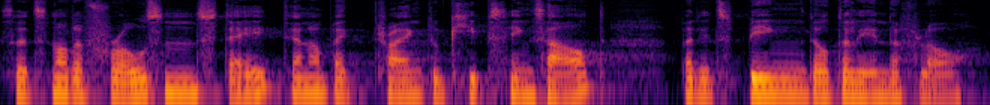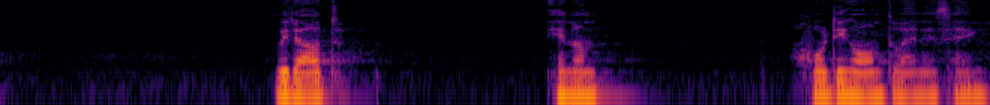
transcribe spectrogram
So it's not a frozen state, you know, by trying to keep things out, but it's being totally in the flow without, you know, holding on to anything.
